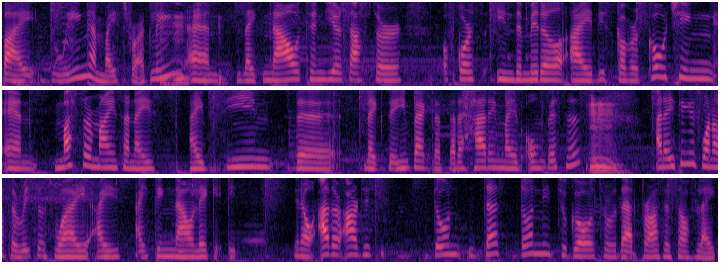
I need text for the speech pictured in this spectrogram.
by doing and by struggling. And like now, 10 years after, of course, in the middle, I discovered coaching and masterminds, and I've, I've seen the like the impact that, that I had in my own business. Mm. And I think it's one of the reasons why I, I think now like it, you know, other artists don't does, don't need to go through that process of like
